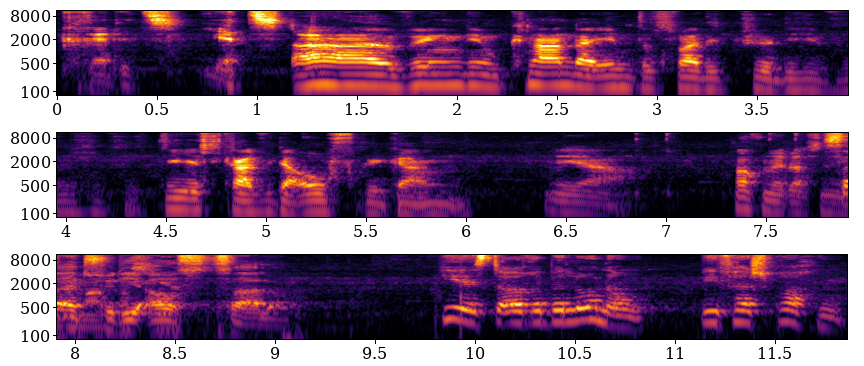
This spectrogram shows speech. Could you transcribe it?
Credits jetzt. Ah, wegen dem Knarren da eben, das war die Tür, die, die ist gerade wieder aufgegangen. Ja. Hoffen wir, dass nicht Zeit mal für die passiert. Auszahlung. Hier ist eure Belohnung, wie versprochen.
